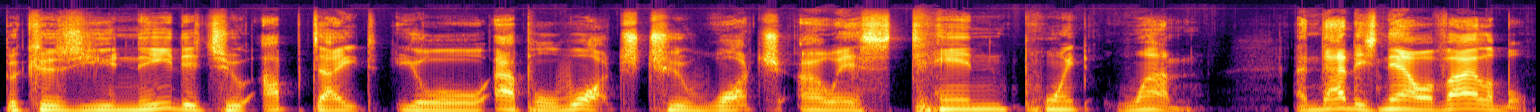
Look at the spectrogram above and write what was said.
because you needed to update your Apple Watch to Watch OS 10.1, and that is now available.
